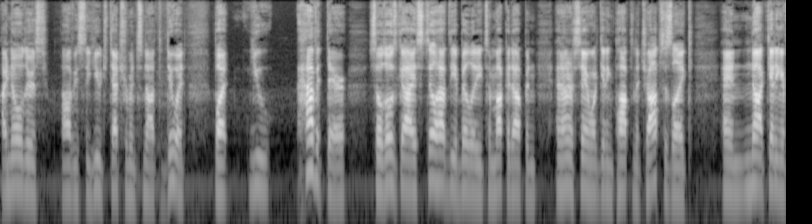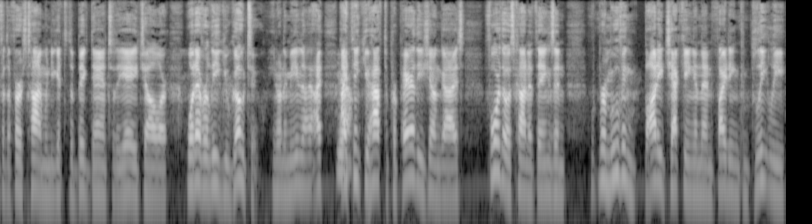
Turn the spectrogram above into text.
I know there's obviously huge detriments not to do it, but you have it there so those guys still have the ability to muck it up and, and understand what getting popped in the chops is like and not getting it for the first time when you get to the big dance or the AHL or whatever league you go to. You know what I mean? I, yeah. I think you have to prepare these young guys for those kind of things and removing body checking and then fighting completely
